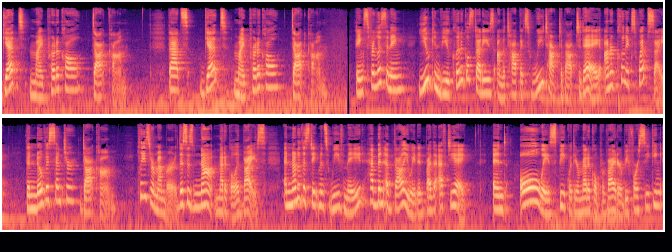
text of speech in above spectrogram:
getmyprotocol.com. That's getmyprotocol.com. Thanks for listening. You can view clinical studies on the topics we talked about today on our clinic's website, thenovuscenter.com. Please remember, this is not medical advice, and none of the statements we've made have been evaluated by the FDA and always speak with your medical provider before seeking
